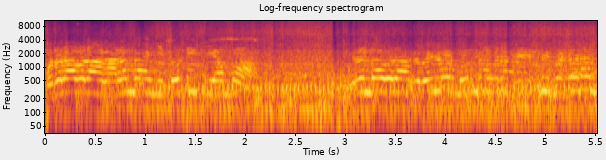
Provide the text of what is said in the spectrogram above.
முதலாவதாக அறந்தாங்கி தொட்டிச்சி அம்பா இரண்டாவதாக வெள்ளூர் மூன்றாவதாக எஸ்பி பட்டணம்.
